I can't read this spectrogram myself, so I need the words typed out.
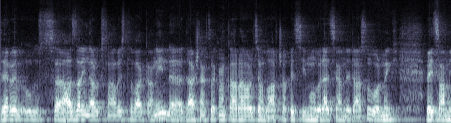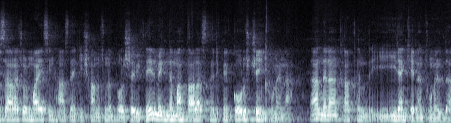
դեռ 1926 թվականին Դաշնակցական կառավարության վարչապետ Սիմոն Վրացյանն էր ասում, որ մենք 6 ամիս առաջ որ մայիսին հանձնենք իշխանությունը բոլշևիկներին, մենք նման տարածքների մենք կորուստ չէինք ունենա։ Դա նրանք արդեն իրենք են ընդունել դա։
